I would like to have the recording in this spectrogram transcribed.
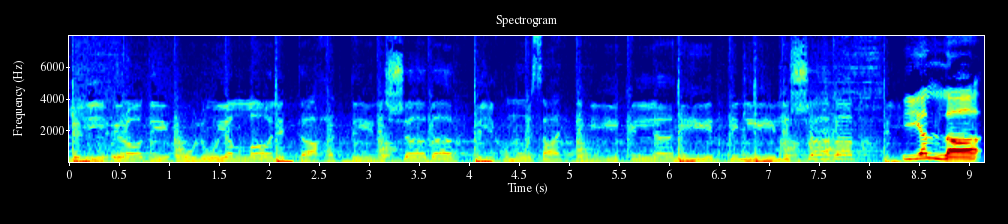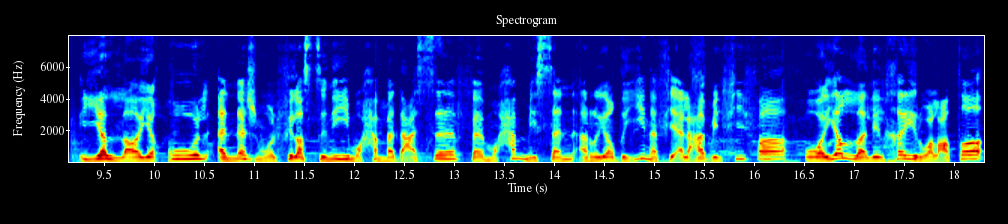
للإرادة قولوا يلا للتحدي للشباب لكم وسع الدنيا كلها هي الدنيا للشباب. يلا يلا يقول النجم الفلسطيني محمد عساف محمسا الرياضيين في ألعاب الفيفا ويلا للخير والعطاء.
